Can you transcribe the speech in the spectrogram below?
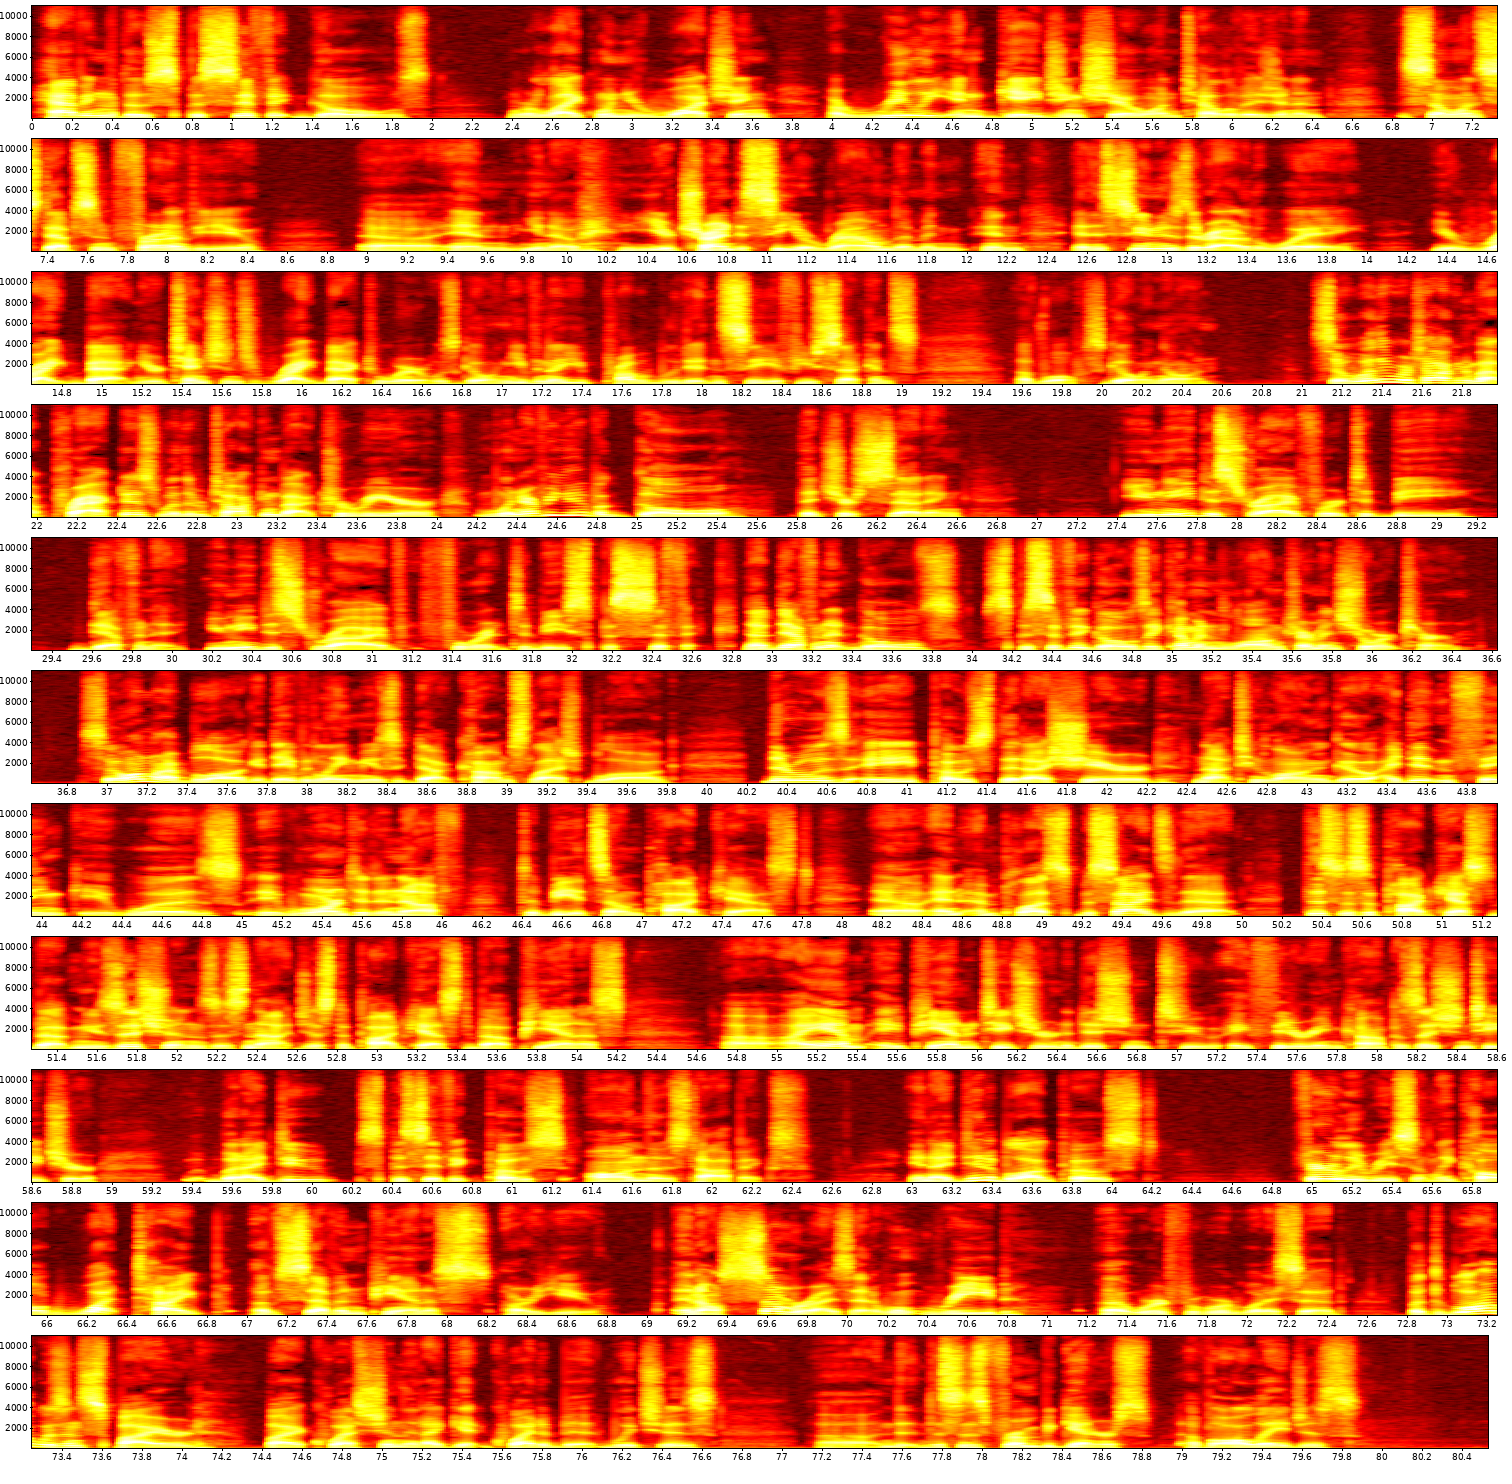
Having those specific goals were like when you're watching a really engaging show on television and someone steps in front of you uh, and you know you're trying to see around them and, and and as soon as they're out of the way you're right back your attention's right back to where it was going even though you probably didn't see a few seconds of what was going on so, whether we're talking about practice, whether we're talking about career, whenever you have a goal that you're setting, you need to strive for it to be definite. You need to strive for it to be specific. Now, definite goals, specific goals, they come in long term and short term. So, on my blog at davidlanemusic.com/slash blog, there was a post that I shared not too long ago. I didn't think it was it warranted enough to be its own podcast, uh, and and plus, besides that, this is a podcast about musicians, it's not just a podcast about pianists. Uh, I am a piano teacher in addition to a theory and composition teacher, but I do specific posts on those topics. And I did a blog post fairly recently called What Type of Seven Pianists Are You? And I'll summarize that. I won't read uh, word for word what I said, but the blog was inspired by a question that I get quite a bit, which is uh, th- this is from beginners of all ages,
